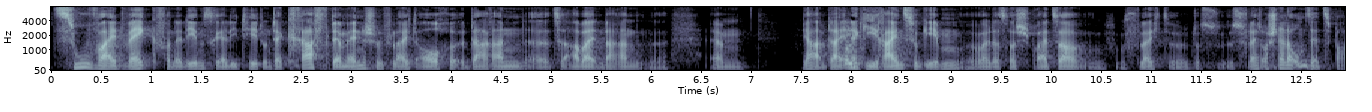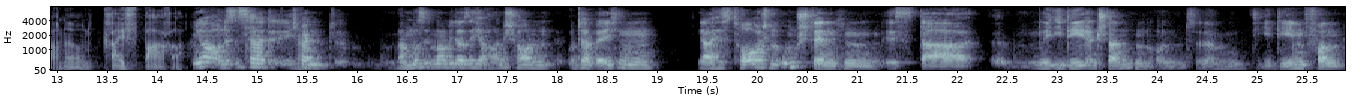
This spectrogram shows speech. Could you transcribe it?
zu weit weg von der Lebensrealität und der Kraft der Menschen vielleicht auch äh, daran äh, zu arbeiten, daran äh, ähm, ja, da und Energie reinzugeben, weil das, was Spreizer vielleicht, äh, das ist vielleicht auch schneller umsetzbar ne? und greifbarer. Ja, und es ist halt, ich ja. meine, man muss immer wieder sich auch anschauen, unter welchen ja, historischen Umständen ist da äh, eine Idee entstanden. Und ähm, die Ideen von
